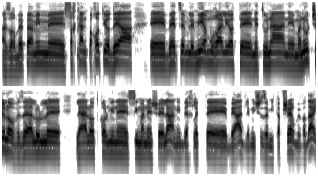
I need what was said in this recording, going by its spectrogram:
אז הרבה פעמים אה, שחקן פחות יודע אה, בעצם למי אמורה להיות אה, נתונה הנאמנות שלו וזה עלול להעלות כל מיני סימני שאלה. אני בהחלט בעד למי שזה מתאפשר בוודאי.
